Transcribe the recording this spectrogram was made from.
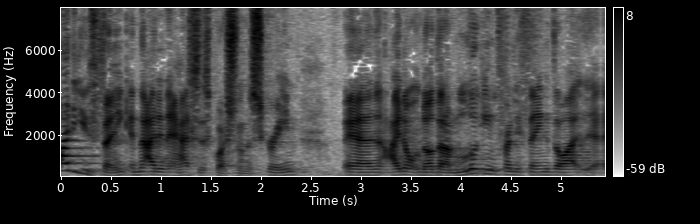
why do you think, and I didn't ask this question on the screen, and I don't know that I'm looking for anything, though I,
